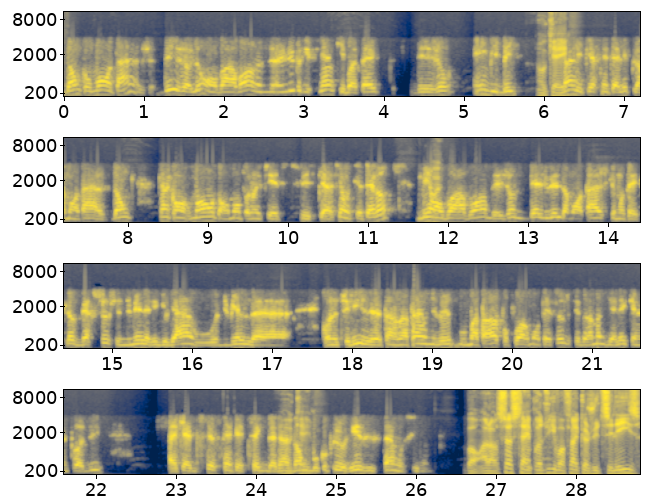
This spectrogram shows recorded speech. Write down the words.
Donc, au montage, déjà là, on va avoir un, lubrifiant qui va être déjà imbibé dans les pièces métalliques pour le montage. Donc, quand on remonte, on remonte dans les spécifications, etc. Mais on va avoir déjà une belle huile de montage qui va être là versus une huile régulière ou une huile euh, qu'on utilise de temps en temps au, moteur pour pouvoir monter ça. C'est vraiment d'y aller avec un produit avec additif synthétique dedans, donc beaucoup plus résistant aussi. Bon, alors ça, c'est un produit qu'il va falloir que j'utilise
